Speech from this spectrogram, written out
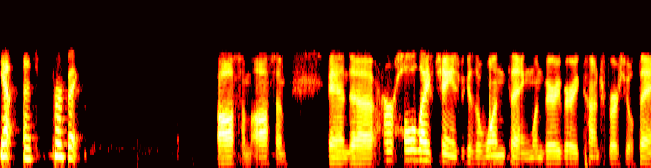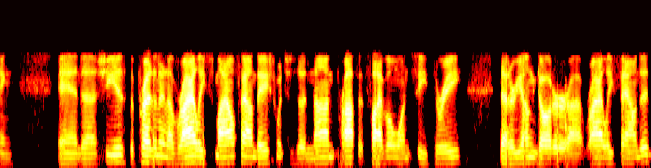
Yep, that's perfect. Awesome, awesome. And uh, her whole life changed because of one thing, one very, very controversial thing. And uh, she is the president of Rylie Smile Foundation, which is a nonprofit 501c3 that her young daughter uh, Rylie founded.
